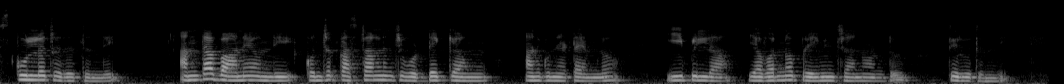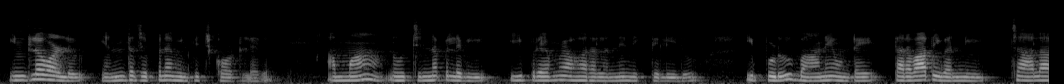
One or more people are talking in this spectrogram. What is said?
స్కూల్లో చదువుతుంది. అంతా బాగానే ఉంది. కొంచెం కష్టాల నుంచి ఒడ్డెక్కాము అనుకునే టైంలో ఈ పిల్ల ఎవరినో ప్రేమించాను అంటూ తిరుగుతుంది. ఇంట్లో వాళ్ళు ఎంత చెప్పినా వినిపించుకోవట్లేదు. అమ్మా నువ్వు చిన్నపిల్లవి ఈ ప్రేమ వ్యవహారాలన్నీ నీకు తెలియదు ఇప్పుడు బాగానే ఉంటాయి. తర్వాత ఇవన్నీ చాలా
